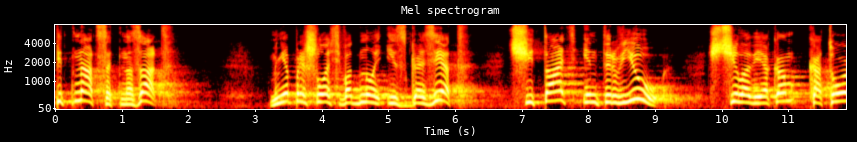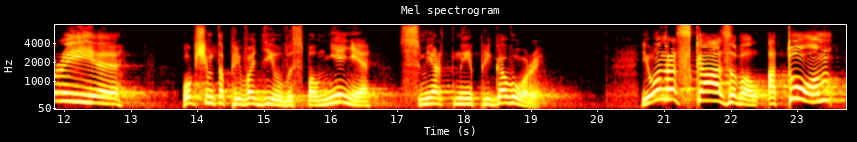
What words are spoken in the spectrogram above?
15 назад мне пришлось в одной из газет читать интервью с человеком, который, э, в общем-то, приводил в исполнение смертные приговоры – и он рассказывал о том,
